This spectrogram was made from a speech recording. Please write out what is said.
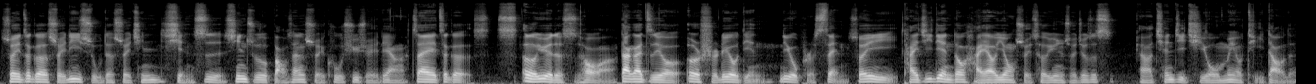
所以这个水利署的水情显示，新竹的宝山水库蓄水量在这个二月的时候啊，大概只有二十六点六 percent，所以台积电都还要用水车运水，就是。啊，前几期我没有提到的，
